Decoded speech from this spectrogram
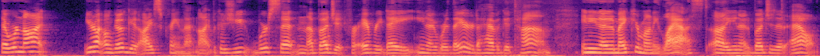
that we're not, you're not going to go get ice cream that night because you, we're setting a budget for every day. You know, we're there to have a good time and, you know, to make your money last, uh, you know, to budget it out.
